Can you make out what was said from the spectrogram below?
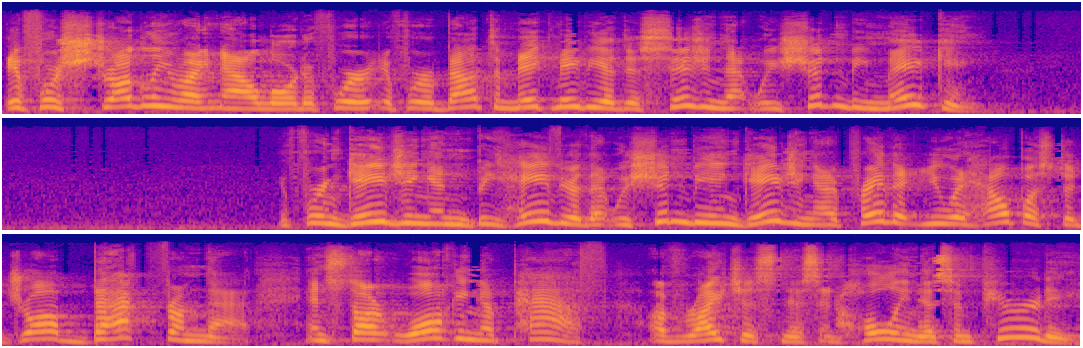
If we're struggling right now, Lord, if we're, if we're about to make maybe a decision that we shouldn't be making, if we're engaging in behavior that we shouldn't be engaging, I pray that you would help us to draw back from that and start walking a path of righteousness and holiness and purity.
